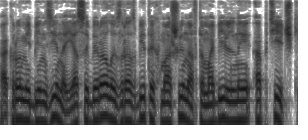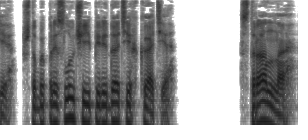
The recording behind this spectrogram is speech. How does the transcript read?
А кроме бензина я собирал из разбитых машин автомобильные аптечки, чтобы при случае передать их Кате. Странно,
